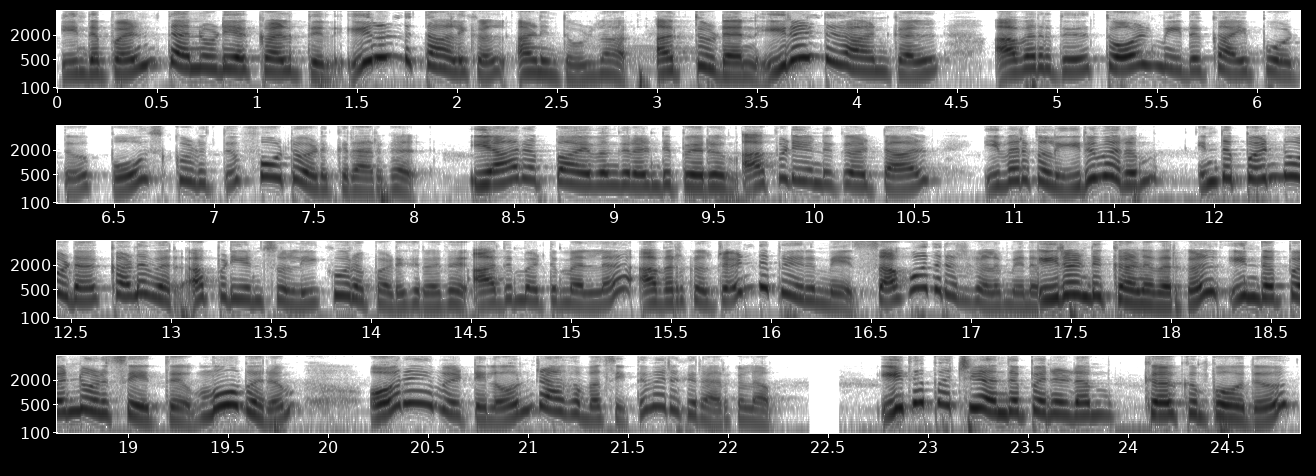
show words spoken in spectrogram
இந்த பெண் தன்னுடைய கழுத்தில் இரண்டு தாலிகள் அணிந்துள்ளார். அத்துடன் இரண்டு ஆண்கள் அவரது தோல் மீது கை போட்டு போஸ் கொடுத்து போட்டோ எடுக்கிறார்கள். யாரப்பா இவங்க ரெண்டு பேரும்? அப்படின்னு கேட்டால் இவர்கள் இருவரும் இந்த பெண்ணோட கணவர் அப்படின்னு சொல்லி கூறப்படுகிறது. அது மட்டுமல்ல அவர்கள் ரெண்டு பேருமே சகோதரர்களும் இரண்டு கணவர்கள் இந்த பெண்ணோடு சேர்த்து மூவரும் ஒரே வீட்டில் ஒன்றாக வசித்து வருகிறார்களாம். இது பற்றி அந்த பெண்ணிடம் கேட்கும் போது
